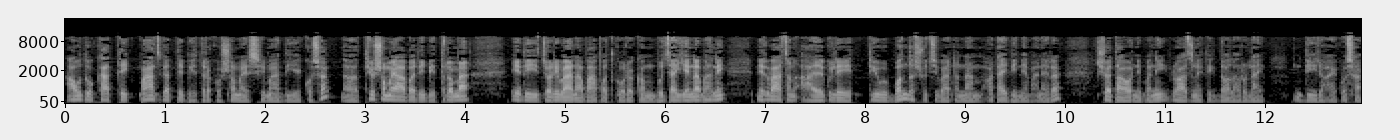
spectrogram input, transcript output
आउँदो कार्तिक पाँच गते भित्रको समय सीमा दिएको छ। त्यो समयावधिभित्रमा यदि जरिवाना बापतको रकम बुझाइएन भने निर्वाचन आयोगले त्यो बन्द सूचीबाट नाम हटाइदिने भनेर चेतावनी पनि राजनैतिक दलहरूलाई दिइरहेको छ।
